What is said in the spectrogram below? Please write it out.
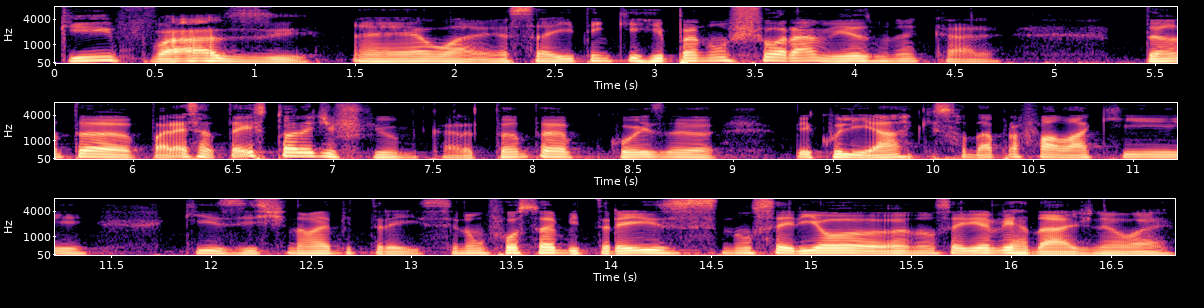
Que fase! É, essa aí tem que rir para não chorar mesmo, né, cara? Tanta, parece até história de filme, cara. Tanta coisa peculiar que só dá para falar que que existe na Web3. Se não fosse Web3, não seria, não seria verdade, né, uai?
